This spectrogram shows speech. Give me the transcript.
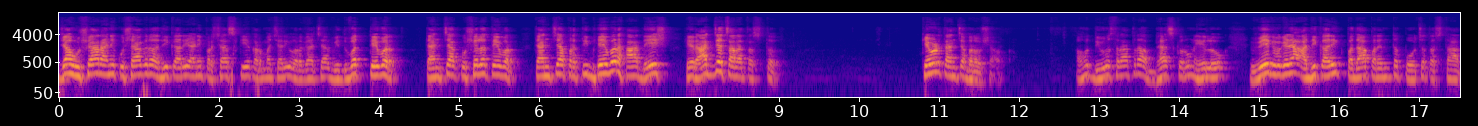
ज्या हुशार आणि कुशाग्र अधिकारी आणि प्रशासकीय कर्मचारी वर्गाच्या विद्वत्तेवर त्यांच्या कुशलतेवर त्यांच्या प्रतिभेवर हा देश हे राज्य चालत असतं. केवळ त्यांच्या भरवशावर. अहो दिवसरात्र अभ्यास करून हे लोक वेगवेगळ्या अधिकारिक पदापर्यंत पोहोचत असतात.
